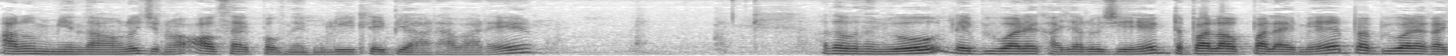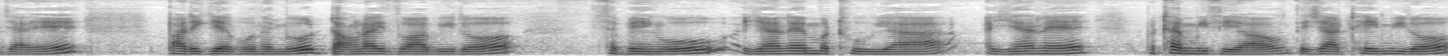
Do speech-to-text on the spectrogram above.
အားလုံးမြင်သာအောင်လို့ကျွန်တော် outside ပုံစံမျိုးလေးလိုက်ပြထားပါတယ် အဲ့ဒါပုံစံမျိုးလိုက်ပြီးသွားတဲ့ခါကျလို့ရှိရင်တစ်ပတ်လောက်ပတ်လိုက်မယ်ပတ်ပြီးသွားတဲ့ခါကျရင် particle ပုံစံမျိုး down လိုက်သွားပြီးတော့စပင်ကိုအရန်လဲမထူရအရန်လဲမထက်မိစေအောင်တရားထိမ့်ပြီးတော့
